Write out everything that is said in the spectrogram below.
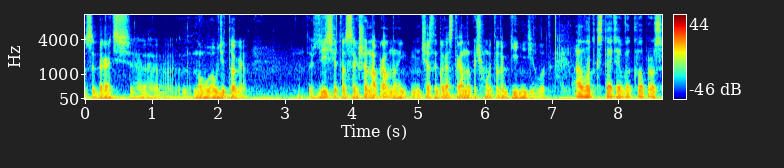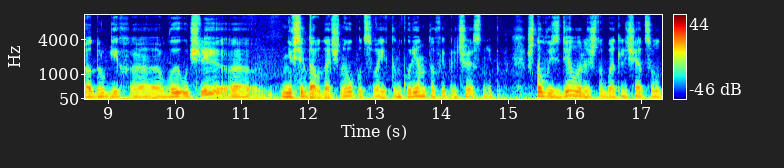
собирать новую аудиторию. То есть здесь это совершенно оправданно. И, честно говоря, странно, почему это другие не делают. А вот, кстати, к вопросу о других. Э, вы учли э, не всегда удачный опыт своих конкурентов и предшественников? Что вы сделали, чтобы отличаться, вот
